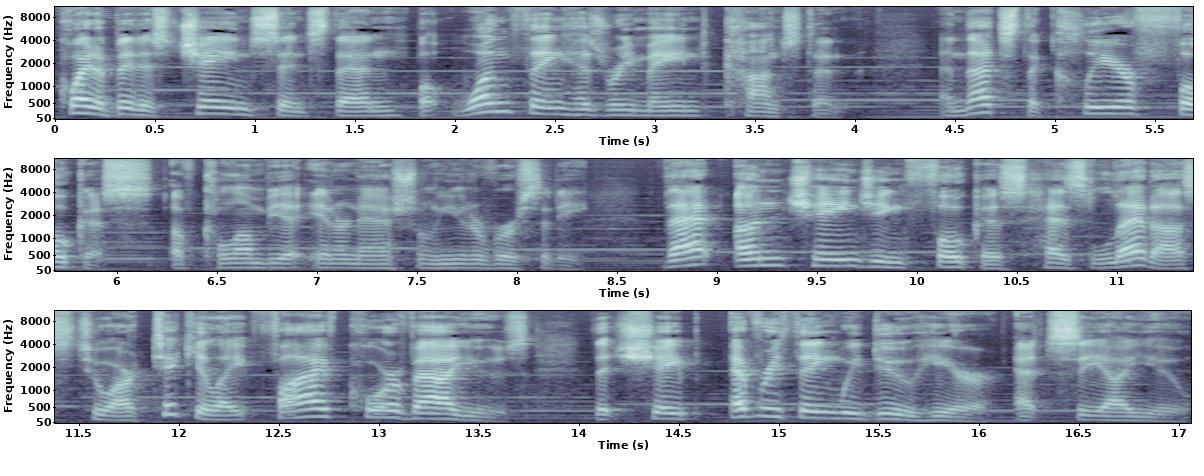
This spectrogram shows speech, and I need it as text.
Quite a bit has changed since then, but one thing has remained constant, and that's the clear focus of Columbia International University. That unchanging focus has led us to articulate five core values that shape everything we do here at CIU.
